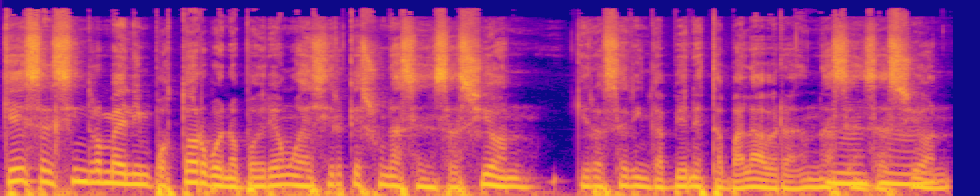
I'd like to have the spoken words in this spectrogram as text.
¿qué es el síndrome del impostor? Bueno, podríamos decir que es una sensación, quiero hacer hincapié en esta palabra, una sensación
